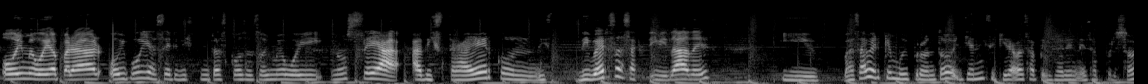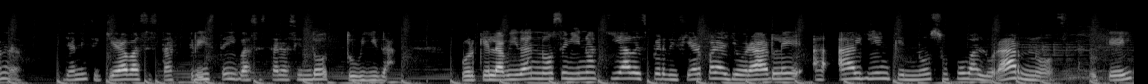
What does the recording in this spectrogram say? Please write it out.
Hoy me voy a parar, hoy voy a hacer distintas cosas, hoy me voy, no sé, a, distraer con diversas actividades y vas a ver que muy pronto ya ni siquiera vas a pensar en esa persona, ya ni siquiera vas a estar triste y vas a estar haciendo tu vida. Porque la vida no se vino aquí a desperdiciar para llorarle a alguien que no supo valorarnos, ¿ok?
